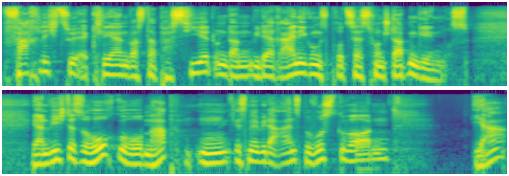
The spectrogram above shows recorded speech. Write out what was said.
fachlich zu erklären, was da passiert und dann wie der Reinigungsprozess vonstatten gehen muss. Ja, und wie ich das so hochgehoben habe, hm, ist mir wieder eins bewusst geworden. Ja,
